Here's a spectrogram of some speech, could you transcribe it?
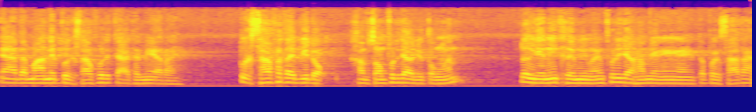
ยางอาตมาในปรึกษาพุทธเจ้าจะมีอะไร ปรึกษาพระไตรปิฎกคำสอนพุทธเจ้าอยู่ตรงนั้น เรื่องอย่างนี้เคยมีไหมพุทธเจ้าทำยังไงไงต้องปรึกษาได้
